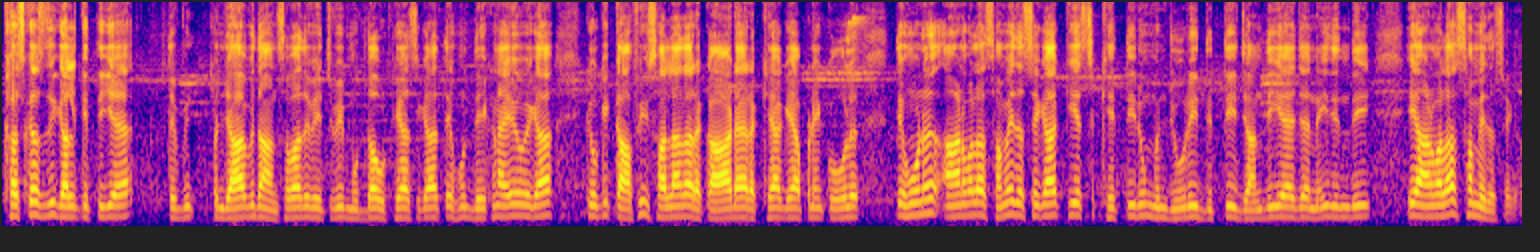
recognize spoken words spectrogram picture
ਖਸਖਸ ਦੀ ਗੱਲ ਕੀਤੀ ਹੈ ਤੇ ਵੀ, ਪੰਜਾਬ ਵਿਧਾਨ ਸਭਾ ਦੇ ਵਿੱਚ ਵੀ ਮੁੱਦਾ ਉੱਠਿਆ ਸੀਗਾ ਤੇ ਹੁਣ ਦੇਖਣਾ ਇਹ ਹੋਵੇਗਾ ਕਿਉਂਕਿ ਕਾਫੀ ਸਾਲਾਂ ਦਾ ਰਿਕਾਰਡ ਹੈ, ਰੱਖਿਆ ਗਿਆ ਆਪਣੇ ਕੋਲ ਤੇ ਹੁਣ ਆਉਣ ਵਾਲਾ ਸਮੇਂ ਦੱਸੇਗਾ ਕਿ ਇਸ ਖੇਤੀ ਨੂੰ ਮਨਜ਼ੂਰੀ ਦਿੱਤੀ ਜਾਂਦੀ ਹੈ ਜਾਂ ਨਹੀਂ ਦਿੰਦੀ, ਇਹ ਆਉਣ ਵਾਲਾ ਸਮੇਂ ਦੱਸੇਗਾ।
